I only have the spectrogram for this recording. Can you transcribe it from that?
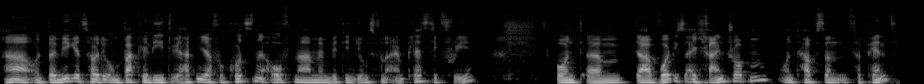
Ah, und bei mir geht es heute um Bakelit. Wir hatten ja vor kurzem eine Aufnahme mit den Jungs von einem Plastic Free. Und ähm, da wollte ich es eigentlich reindroppen und habe es dann verpennt.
